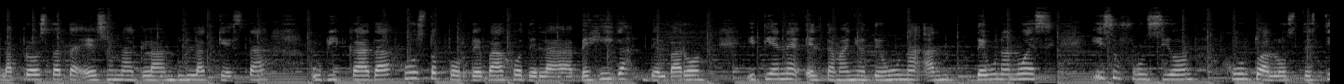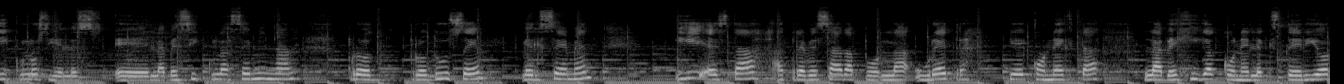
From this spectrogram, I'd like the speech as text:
La próstata es una glándula que está ubicada justo por debajo de la vejiga del varón y tiene el tamaño de una, de una nuez y su función junto a los testículos y eh, la vesícula seminal produce el semen y está atravesada por la uretra que conecta la vejiga con el exterior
